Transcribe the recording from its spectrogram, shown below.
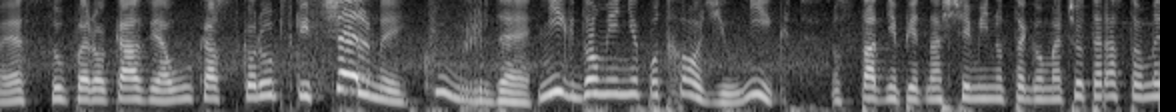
Jest super okazja, Łukasz Skorupski, strzelmy! Kurde, nikt do mnie nie podchodził, nikt. Ostatnie 15 minut tego meczu, teraz to my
